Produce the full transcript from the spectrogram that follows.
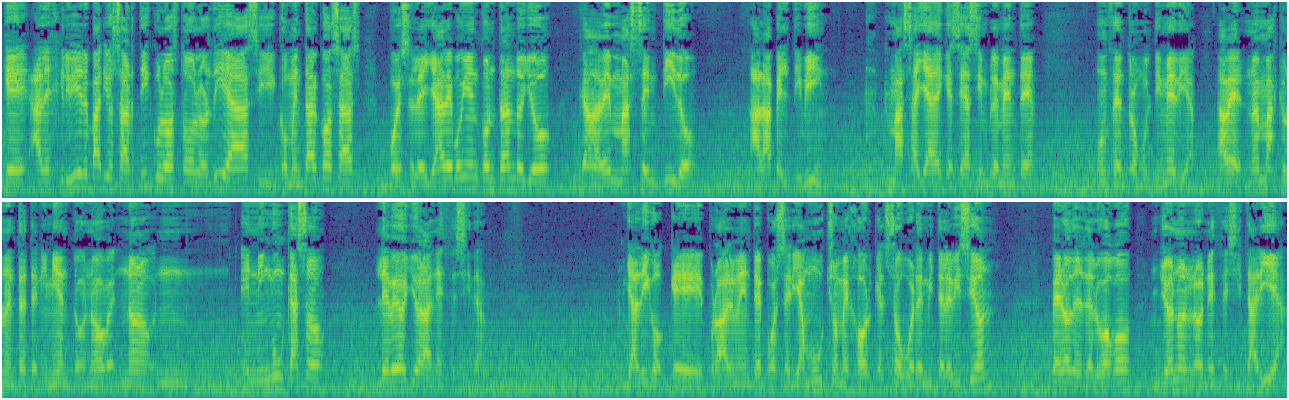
que al escribir varios artículos todos los días y comentar cosas, pues ya le voy encontrando yo cada vez más sentido al Apple TV, más allá de que sea simplemente un centro multimedia. A ver, no es más que un entretenimiento, no, no, en ningún caso le veo yo la necesidad. Ya digo que probablemente pues sería mucho mejor que el software de mi televisión, pero desde luego yo no lo necesitaría,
